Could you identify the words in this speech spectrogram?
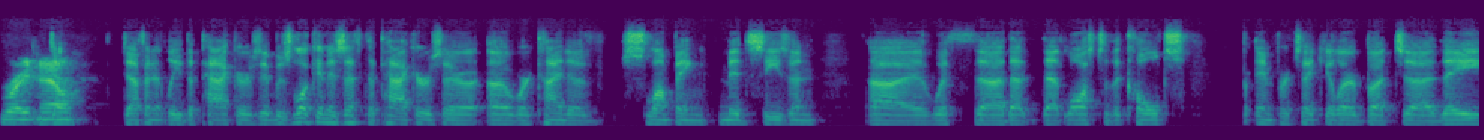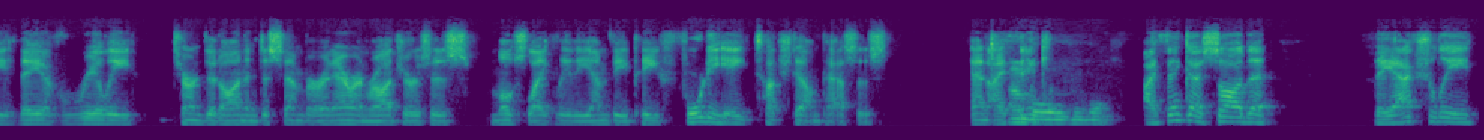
right now. Definitely the Packers. It was looking as if the Packers are, uh, were kind of slumping mid-season uh, with uh, that that loss to the Colts in particular, but uh, they they have really turned it on in December, and Aaron Rodgers is most likely the MVP. Forty-eight touchdown passes, and I think I think I saw that they actually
